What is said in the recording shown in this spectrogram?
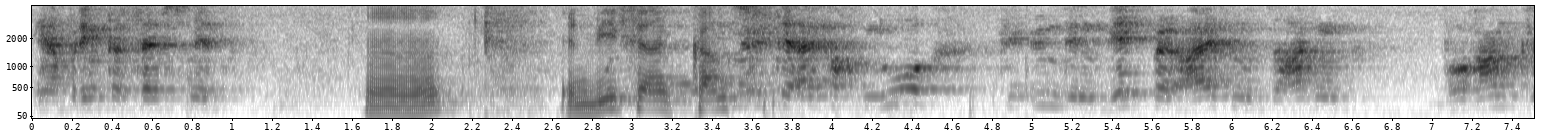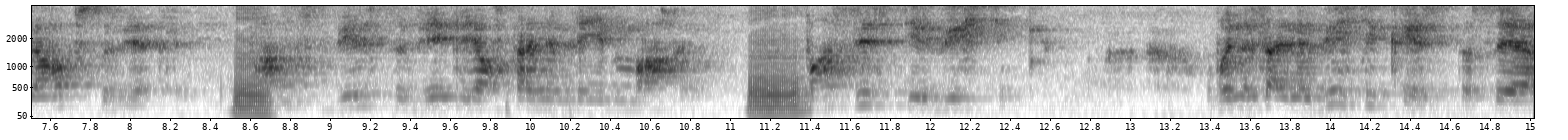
er bringt das selbst mit. Inwiefern Ich kannst möchte einfach nur für ihn den Weg bereiten und sagen, woran glaubst du wirklich? Was willst du wirklich aus deinem Leben machen? Was ist dir wichtig? Und wenn es einem wichtig ist, dass er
